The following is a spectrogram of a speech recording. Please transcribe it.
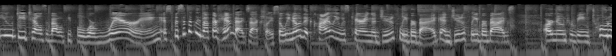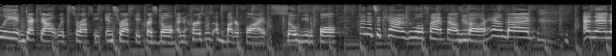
few details about what people were wearing, specifically about their handbags, actually. So we know that Kylie was carrying a Judith Leiber bag, and Judith Leiber bags are known for being totally decked out with Swarovski in Swarovski crystal, and hers was a butterfly, so beautiful, and it's a casual five thousand dollar handbag. And then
